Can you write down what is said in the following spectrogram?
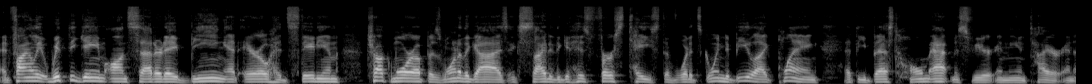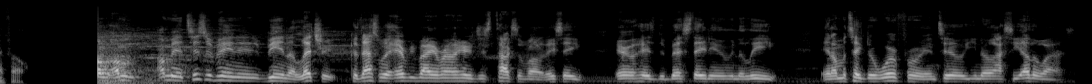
And finally, with the game on Saturday being at Arrowhead Stadium, Chuck Moore up as one of the guys excited to get his first taste of what it's going to be like playing at the best home atmosphere in the entire NFL. I'm I'm anticipating it being electric because that's what everybody around here just talks about. They say Arrowhead's the best stadium in the league and I'm gonna take their word for it until you know I see otherwise.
